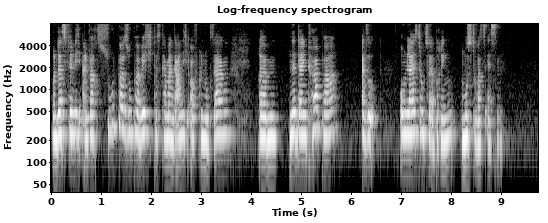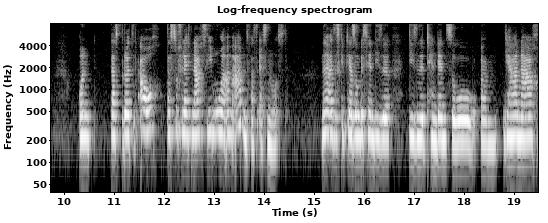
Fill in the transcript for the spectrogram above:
Und das finde ich einfach super, super wichtig. Das kann man gar nicht oft genug sagen. Ähm, ne, dein Körper, also um Leistung zu erbringen, musst du was essen. Und das bedeutet auch, dass du vielleicht nach 7 Uhr am Abend was essen musst. Ne, also es gibt ja so ein bisschen diese, diese Tendenz so, ähm, ja, nach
